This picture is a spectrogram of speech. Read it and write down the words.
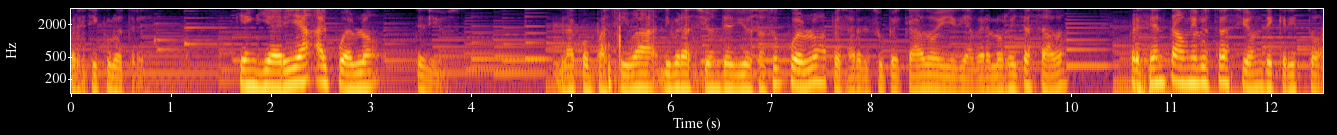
versículo 3, quien guiaría al pueblo de Dios. La compasiva liberación de Dios a su pueblo, a pesar de su pecado y de haberlo rechazado, presenta una ilustración de Cristo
